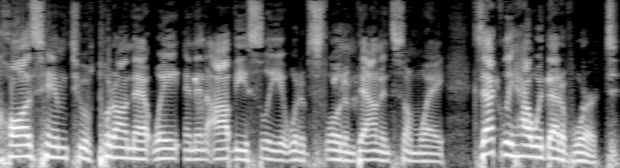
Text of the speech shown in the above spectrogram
cause him to have put on that weight, and then obviously it would have slowed him down in some way? Exactly how would that have worked?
